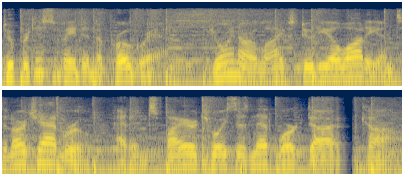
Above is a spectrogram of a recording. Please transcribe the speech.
To participate in the program, join our live studio audience in our chat room at inspiredchoicesnetwork.com.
